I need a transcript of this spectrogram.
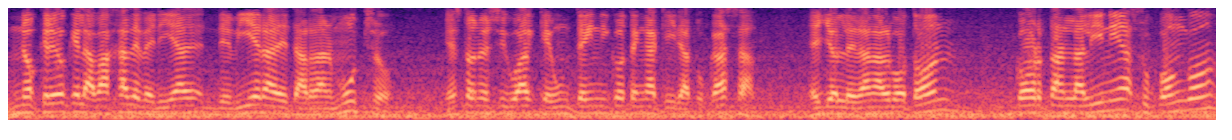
No creo que la baja debería, debiera de tardar mucho. Esto no es igual que un técnico tenga que ir a tu casa. Ellos le dan al botón, cortan la línea, supongo,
